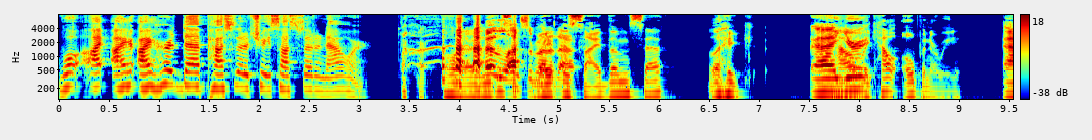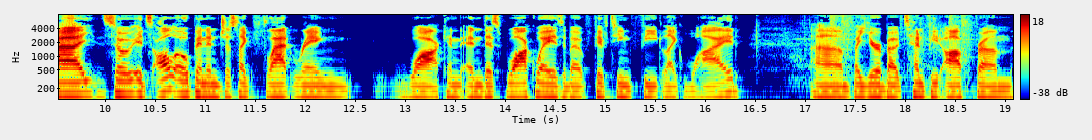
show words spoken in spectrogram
Well, I I, I heard that pass without a trace lasts about an hour. Oh, are we just, Lots like, about right it now. beside them, Seth. Like, Uh, how, you're like how open are we? uh, so it's all open and just like flat ring walk, and and this walkway is about 15 feet like wide, um, but you're about 10 feet off from.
